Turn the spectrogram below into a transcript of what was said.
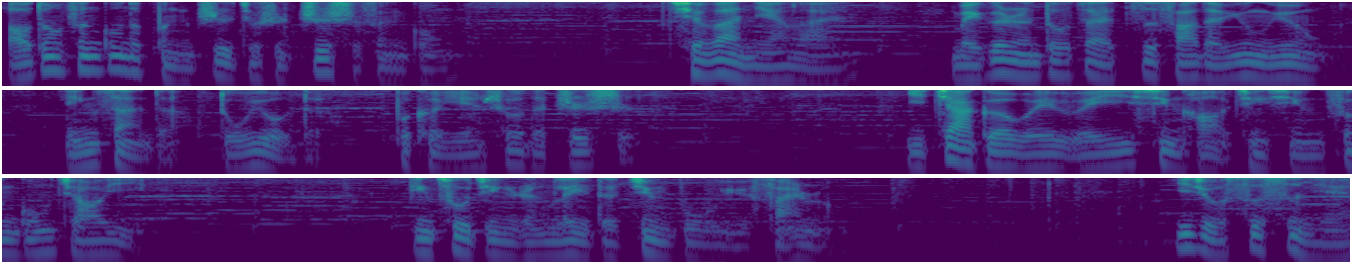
劳动分工的本质就是知识分工。千万年来，每个人都在自发地运用零散的、独有的、不可言说的知识，以价格为唯一信号进行分工交易，并促进人类的进步与繁荣。一九四四年，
